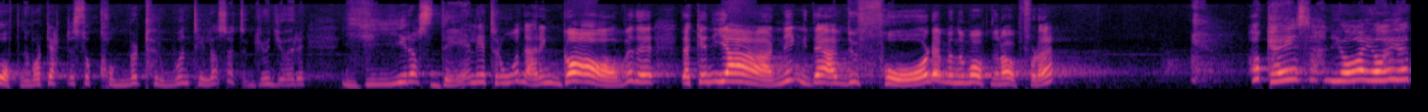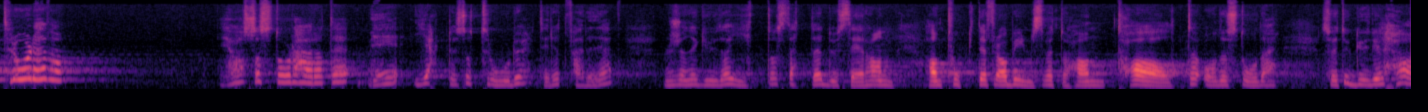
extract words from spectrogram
åpner vårt hjerte, så kommer troen til oss. Gud gjør, gir oss del i troen. Det er en gave. Det, det er ikke en gjerning. Er, du får det, men du må åpne deg opp for det. OK, sa han. Ja, ja, jeg tror det, da. Ja, så står det her at det, med hjertet så tror du til rettferdighet. Men du skjønner, Gud har gitt oss dette. Du ser han, han tok det fra begynnelsen. vet du. Han talte, og det sto der. Så vet du, Gud vil ha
